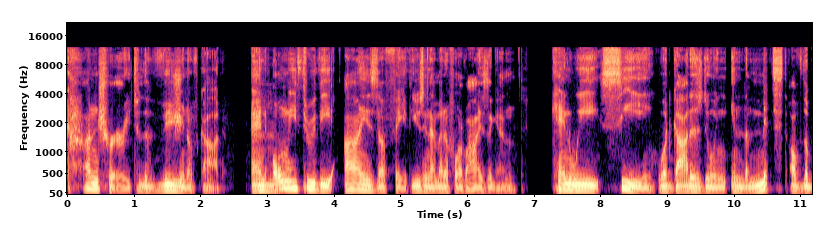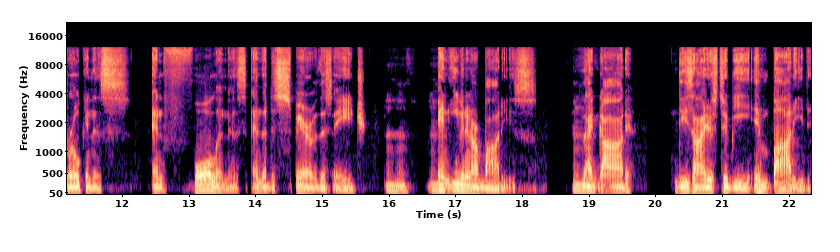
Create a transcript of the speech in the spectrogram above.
contrary to the vision of God. And Mhm. only through the eyes of faith, using that metaphor of eyes again, can we see what God is doing in the midst of the brokenness and fallenness and the despair of this age, Mhm. Mhm. and even in our bodies Mhm. that God desires to be embodied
